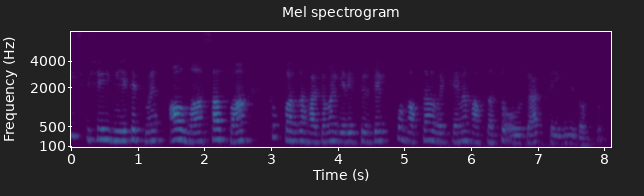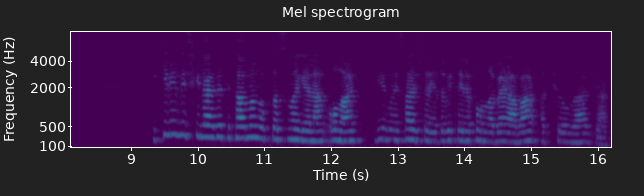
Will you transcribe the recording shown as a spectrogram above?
hiçbir şey niyet etme, alma, satma. Çok fazla harcama gerektirecek bu hafta bekleme haftası olacak sevgili dostum. İkili ilişkilerde tıkanma noktasına gelen olay bir mesajla ya da bir telefonla beraber açılacak.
